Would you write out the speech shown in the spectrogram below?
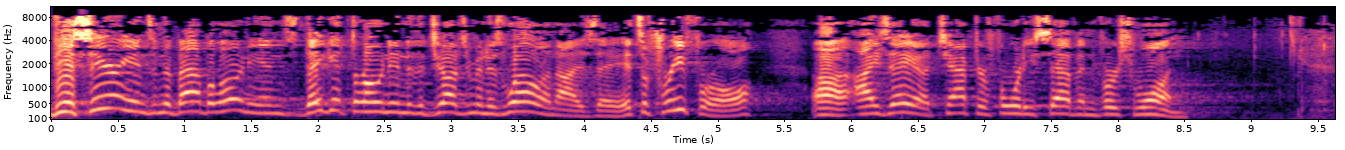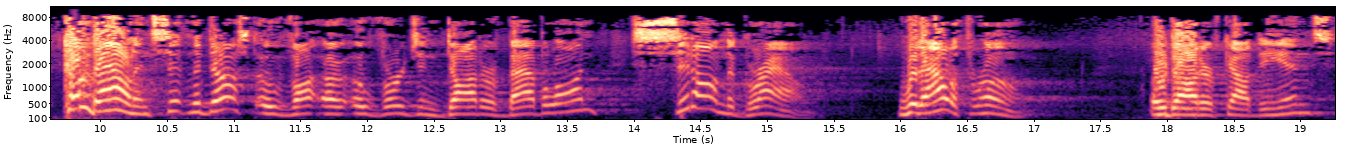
the Assyrians and the Babylonians, they get thrown into the judgment as well in Isaiah. It's a free-for-all. Uh, Isaiah chapter 47 verse 1. Come down and sit in the dust, O, o virgin daughter of Babylon. Sit on the ground without a throne, O daughter of Chaldeans.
